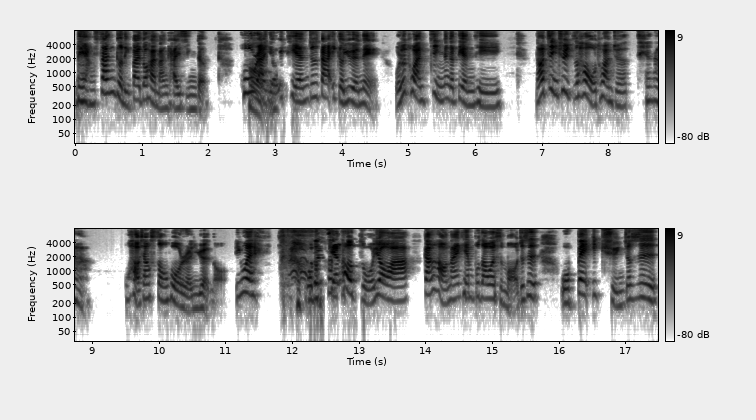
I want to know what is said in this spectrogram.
两三个礼拜都还蛮开心的。忽然有一天，就是大概一个月内，我就突然进那个电梯，然后进去之后，我突然觉得天哪，我好像送货人员哦，因为我的前后左右啊。刚好那一天不知道为什么，就是我被一群就是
